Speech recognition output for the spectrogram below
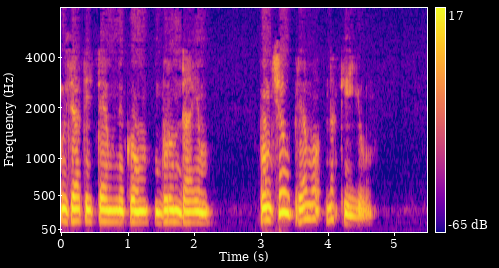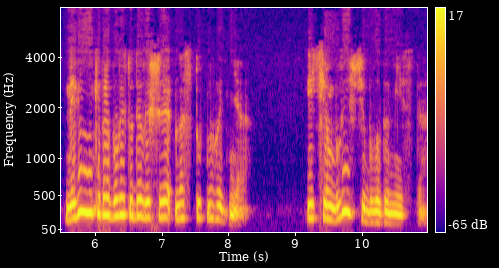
узятий темником Бурундаєм, помчав прямо на Київ. Невільники прибули туди лише наступного дня. І чим ближче було до міста,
